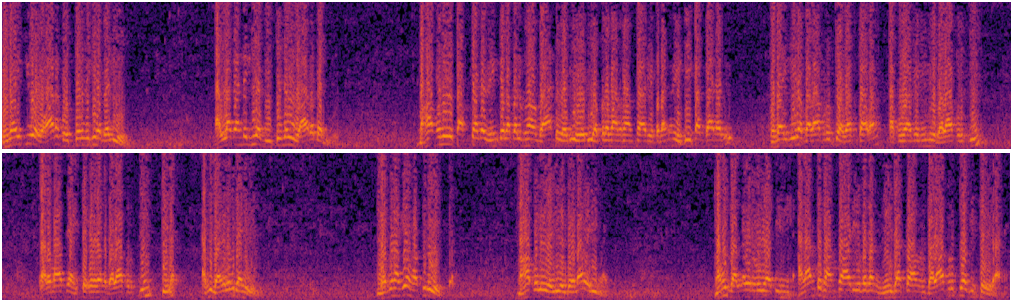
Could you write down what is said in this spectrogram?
හොඳයි කිය වාර කොච්චරද කියලා බැලුවේ. අල්ලා ගන්න කියලා පිටේ වාර බැලුවේ. මහා පොළොවේ පස්සට වෙන් කළ බලපුවම ගානට වැඩි ඕඩි අප්‍රමාණ සංසාරයේ පටන් එක එකක් ගන්නදී හොඳයි කියලා බලාපොරොත්තු අවස්ථාවක් කපුවා ගැනීමේ බලාපොරොත්තු පරමාත්මය ඉෂ්ට කරගන්න බලාපොරොත්තු කියලා අපි දැනගලු දැනෙන්නේ. ලැබුණා කියලා හතුරු වෙච්ච. මහා පොළොවේ එළියට වඩා වැඩිමයි. නමුත් ගල්ලවර රෝගය තින්නේ අනන්ත සංසාරයේ පටන් මේ දක්වා බලාපොරොත්තුවක් ඉෂ්ට වෙලා නැහැ.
